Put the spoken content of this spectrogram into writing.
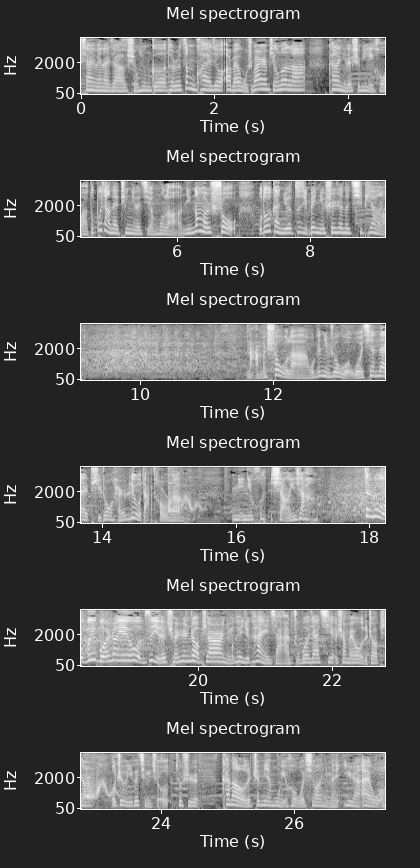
下一位呢叫熊熊哥，他说这么快就二百五十八人评论啦。看了你的视频以后啊，都不想再听你的节目了。你那么瘦，我都感觉自己被你深深的欺骗了。哪么瘦啦？我跟你说，我我现在体重还是六打头呢。你你会想一下，再说我微博上也有我自己的全身照片，你们可以去看一下。主播佳期上面有我的照片，我只有一个请求，就是看到了我的真面目以后，我希望你们依然爱我。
